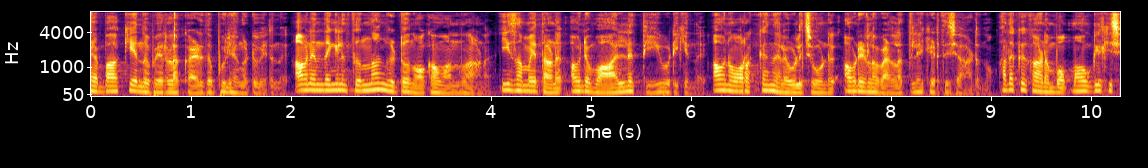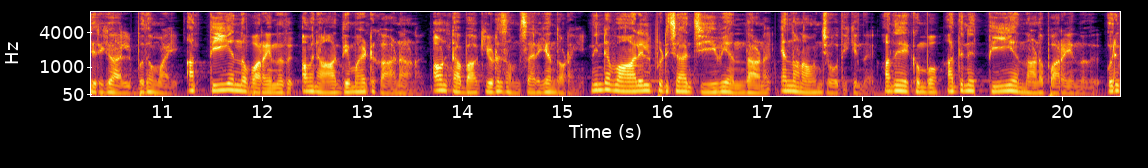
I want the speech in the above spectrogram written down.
ടെബാക്കി എന്ന പേരുള്ള കഴുതപ്പുലി അങ്ങോട്ട് വരുന്നത്. അവൻ എന്തെങ്കിലും തിന്നാൻ കിട്ടുമോ നോക്കാൻ വന്നതാണ്. ഈ സമയത്താണ് അവന്റെ വാലിന് തീ പിടിക്കുന്നത്. അവൻ ഉറക്കെ നിലവിളിച്ചുകൊണ്ട് അവിടെയുള്ള വെള്ളത്തിലേക്ക് എടുത്ത് ചാടുന്നു. അതൊക്കെ കാണുമ്പോൾ മൗഗ്ലിക്ക് ശരിക്കും അത്ഭുതമായി. ആ തീ എന്ന് പറയുന്നത് അവൻ ആദ്യമായിട്ട് കാണുകയാണ് അവൻ ടബാക്കിയോട് സംസാരിക്കാൻ തുടങ്ങി. നിന്റെ വാലിൽ പിടിച്ച ആ ജീവി എന്താണ്? എന്നാണ് അവൻ ചോദിക്കുന്നത്. അത് കേൾക്കുമ്പോൾ അതിന് തീ എന്നാണ് പറയുന്നത്. ഒരു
